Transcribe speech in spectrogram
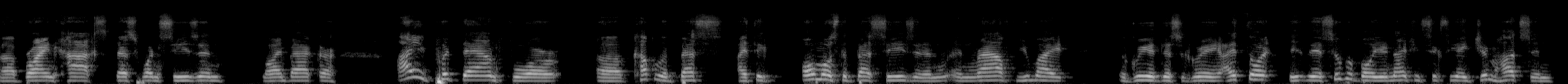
uh, Brian Cox, best one season linebacker, I had put down for a couple of best, I think, almost the best season. And, and Ralph, you might agree or disagree. I thought the, the Super Bowl year 1968, Jim Hudson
